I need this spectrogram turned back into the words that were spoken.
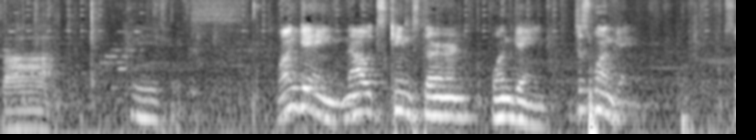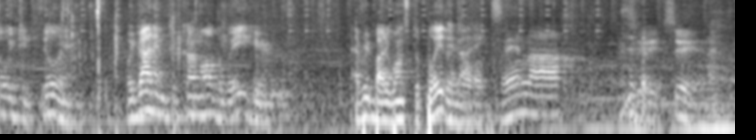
さあ One game. Now it's Kim's turn. One game. Just one game. So we can feel him. We got him to come all the way here. Everybody wants to play the guy. 強えな強いよね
